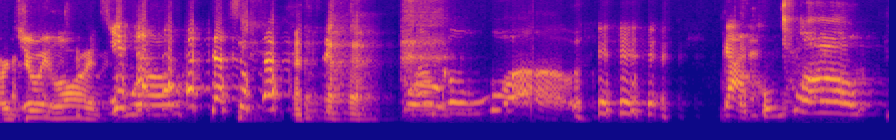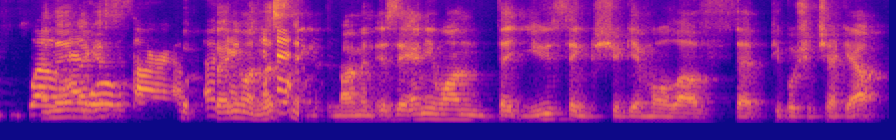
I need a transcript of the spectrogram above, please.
Or Joey Lawrence. yeah, that's what I was saying. Whoa, whoa. Got it. Whoa! Whoa, And then I guess sorrow. For Okay. anyone listening at the moment, is there anyone that you think should get more love that people should check out?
